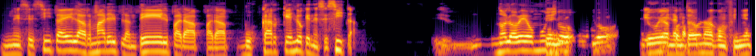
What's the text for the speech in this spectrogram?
necesita él armar el plantel para, para buscar qué es lo que necesita. Eh, No lo veo mucho. Yo, yo- yo voy a contar una confidencia.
